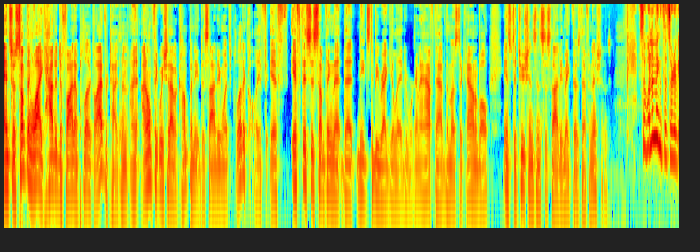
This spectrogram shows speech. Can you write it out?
And so something like how to define a political advertisement, I, I, don't think we should have a company deciding what's political. If if if this is something that that needs to be regulated, we're going to have to have the most accountable institutions in society make those definitions. So one of the things that's sort of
